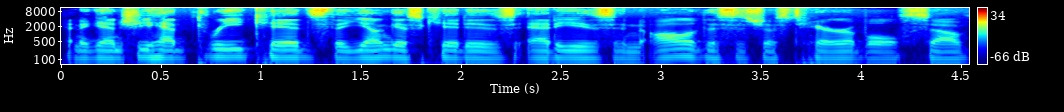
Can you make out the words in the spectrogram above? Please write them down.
And again, she had three kids. The youngest kid is Eddie's, and all of this is just terrible. So,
